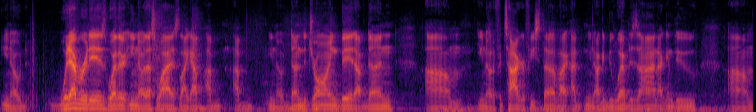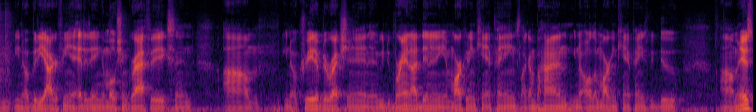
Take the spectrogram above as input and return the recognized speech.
you know, whatever it is, whether you know, that's why it's like I've, I've, I've you know done the drawing bit, I've done um, you know the photography stuff. I, I you know I can do web design, I can do um, you know videography and editing, and motion graphics, and um, you know creative direction, and we do brand identity and marketing campaigns. Like I'm behind you know all the marketing campaigns we do. Um, and there's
